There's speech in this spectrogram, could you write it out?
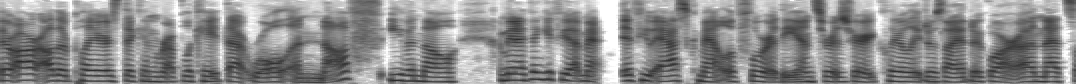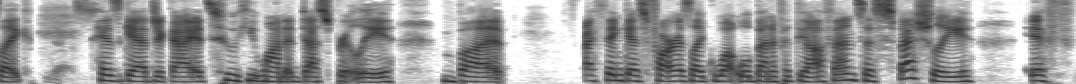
there are other players that can replicate that role enough. Even though, I mean, I think if you if you ask Matt Lafleur, the answer is very clearly Josiah Deguara, and that's like yes. his gadget guy. It's who he wanted desperately. But I think as far as like what will benefit the offense, especially if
